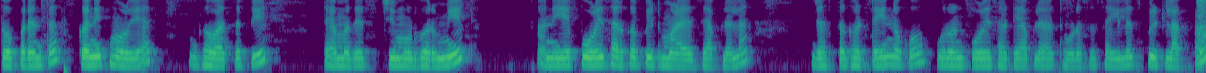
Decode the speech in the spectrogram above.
तोपर्यंत कणिक मळूयात. गव्हाचं पीठ त्यामध्ये चिमूटभर मीठ आणि एक पोळीसारखं पीठ मळायचं आहे आपल्याला. जास्त घट्टही नको. पुरणपोळीसाठी आपल्याला थोडंसं सैलच पीठ लागतं.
